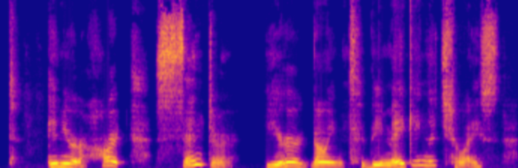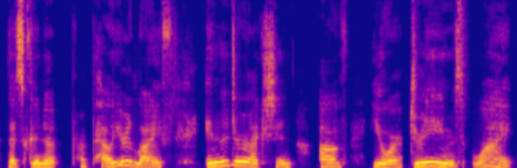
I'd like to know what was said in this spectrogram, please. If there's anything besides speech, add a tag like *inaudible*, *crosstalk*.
in your heart center, you're going to be making a choice that's going to propel your life in the direction of your dreams. Why?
